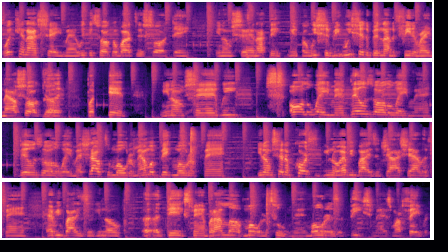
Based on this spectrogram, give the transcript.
what can I say, man? We could talk about this all day. You know what I'm saying? I think, you know, we should be we should have been undefeated right now. It's all good. Yep. But again, you know what I'm saying? We all the way, man. Bills all the way, man. Bills all the way, man. Shout out to Motor, man. I'm a big Motor fan. You know what I'm saying? Of course, you know, everybody's a Josh Allen fan. Everybody's a, you know, a, a Diggs fan, but I love Motor too, man. Motor is a beast, man. It's my favorite.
